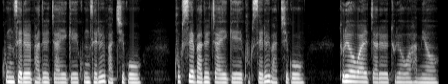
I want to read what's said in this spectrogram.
공세를 받을 자에게 공세를 바치고 국세 받을 자에게 국세를 바치고 두려워할 자를 두려워하며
